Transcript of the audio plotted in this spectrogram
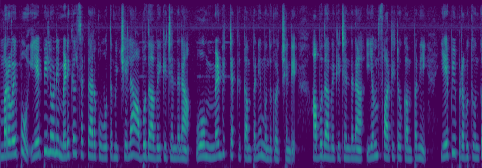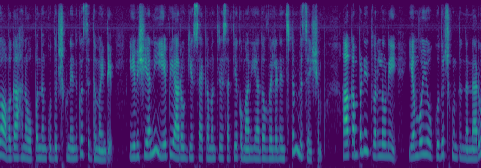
మరోవైపు ఏపీలోని మెడికల్ సెక్టార్కు ఊతమిచ్చేలా అబుదాబీకి చెందిన ఓ మెడ్ టెక్ కంపెనీ ముందుకొచ్చింది. అబుదాబీకి చెందిన M forty two company AP ప్రభుత్వంతో అవగాహన ఒప్పందం కుదుర్చుకునేందుకు సిద్ధమైంది. ఈ విషయాన్ని ఏపీ ఆరోగ్య శాఖ మంత్రి సత్యకుమార్ యాదవ్ వెల్లడించడం విశేషం. ఆ కంపెనీ త్వరలోనే ఎంఓయూ కుదుర్చుకుంటుందన్నారు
